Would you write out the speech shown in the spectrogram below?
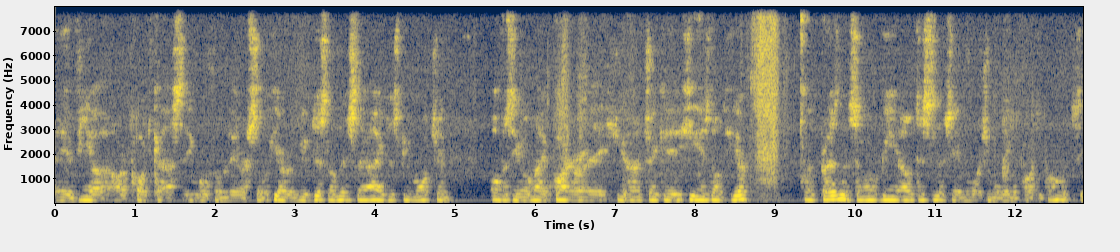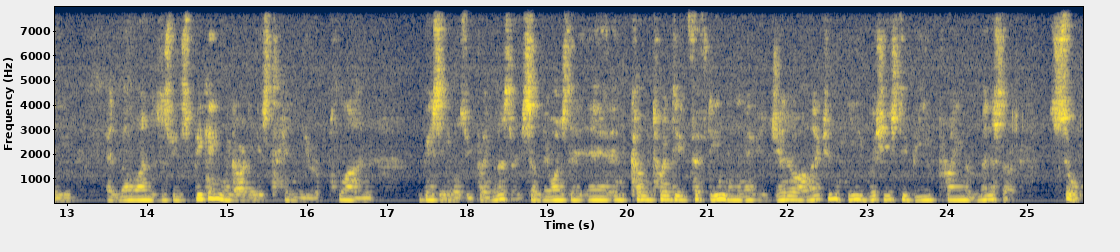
uh, via our podcast and go from there. So here we've just literally I've just been watching. Obviously, with my partner uh, Hugh Hatrick, uh, he is not here at present, so we'll be. I'll just literally been watching the Labour Party comments. He Ed Miliband has just been speaking regarding his ten-year plan. Basically, he wants to be prime minister. He simply wants to, uh, in come 2015 in the next general election, he wishes to be prime minister. So,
